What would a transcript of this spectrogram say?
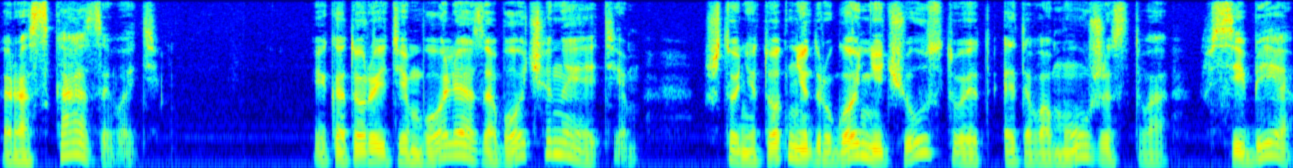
рассказывать. И которые тем более озабочены этим – что ни тот, ни другой не чувствует этого мужества в себе.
